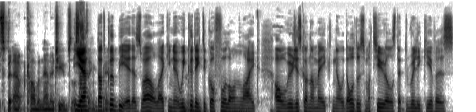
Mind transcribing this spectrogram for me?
spit out carbon nanotubes or yeah something? that right? could be it as well like you know we could either go full on like oh we're just gonna make you know all those materials that really give us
